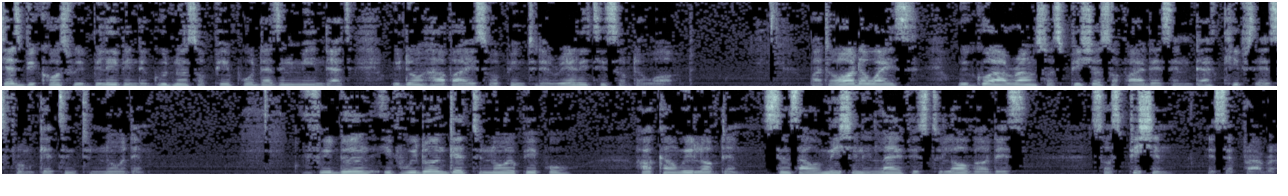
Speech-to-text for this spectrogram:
Just because we believe in the goodness of people doesn't mean that we don't have eyes open to the realities of the world. But otherwise, we go around suspicious of others, and that keeps us from getting to know them. If we don't, if we don't get to know people, how can we love them? Since our mission in life is to love others, suspicion is a problem.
